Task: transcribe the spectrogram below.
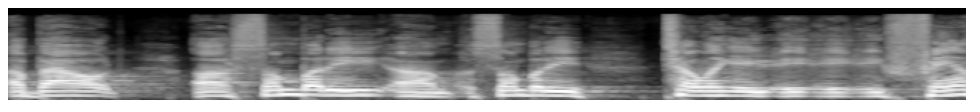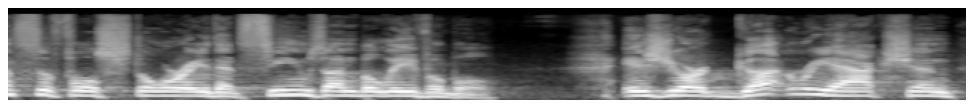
about uh, somebody, um, somebody telling a, a, a fanciful story that seems unbelievable, is your gut reaction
